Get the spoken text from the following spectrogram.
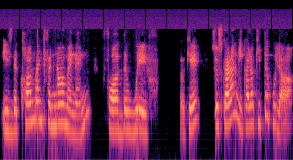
is the common phenomenon for the wave. Okay, So sekarang ni kalau kita pula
